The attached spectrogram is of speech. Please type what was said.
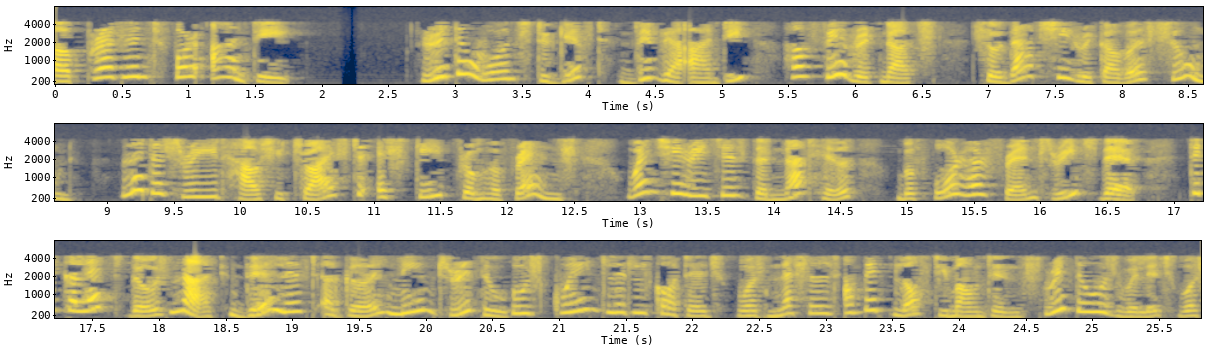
A present for Auntie. Ritu wants to gift Divya Auntie her favorite nuts so that she recovers soon. Let us read how she tries to escape from her friends when she reaches the nut hill before her friends reach there to collect those nuts. There lived a girl named Ritu, whose quaint little cottage was nestled amid lofty mountains. Ritu's village was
